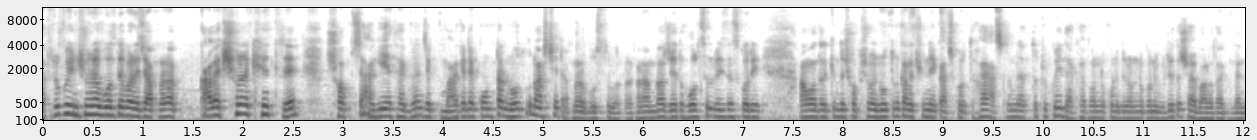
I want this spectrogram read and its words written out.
এতটুকু ইনশোরে বলতে পারি যে, আপনারা কালেকশনের ক্ষেত্রে সবচেয়ে আগিয়ে থাকবেন যে মার্কেটে কোনটা নতুন আসছে এটা আপনারা বুঝতে পারবেন। কারণ আমরা যেহেতু হোলসেল বিজনেস করি, আমাদের কিন্তু সবসময় নতুন কালেকশন নিয়ে কাজ করতে হয়। আজকে আমি এতটুকুই দেখাবো অন্য কোনো দিন, অন্য কোনো ভিডিওতে। সবাই ভালো থাকবেন।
